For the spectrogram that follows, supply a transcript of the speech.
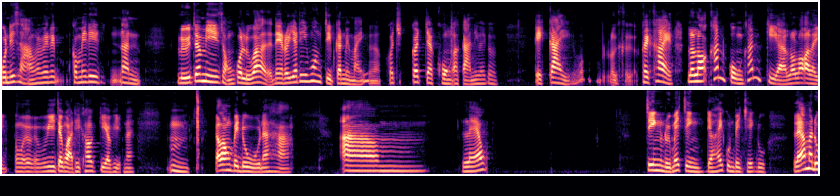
คนที่สามเขาไม่ได้เขาไม่ได้นั่น หรือจะมีสองคนหรือว่าในระยะที่ห่วงจีบกันใหม่ๆก็จะก็จะคงอาการนี้ไว้ก็ใกล้ๆคล้ายๆละเลาะขั้นกงขั้นเกียร์ละเลาะอะไร มีจังหวะที่เข้าเกียร์ผิดนะ อืม ก็ต้องไปดูนะคะอ่าแล้ว จริงหรือไม่จริง เดี๋ยวให้คุณไปเช็คดู แล้วมาดู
